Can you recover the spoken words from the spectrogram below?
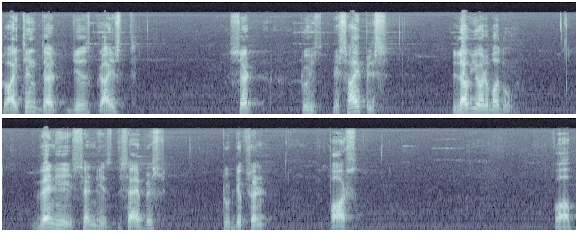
So I think that Jesus Christ said to his disciples, love your Madhu, when he sent his disciples to different parts for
